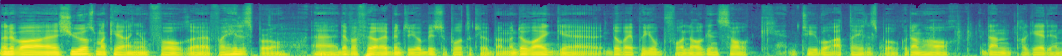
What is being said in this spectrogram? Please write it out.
når det var 20-årsmarkeringen for, uh, for, Hillsborough, det var før jeg begynte å jobbe i supporterklubben, men da var, jeg, da var, jeg, på jobb for å lage en sak 20 år etter Hillsborough, hvordan har den tragedien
